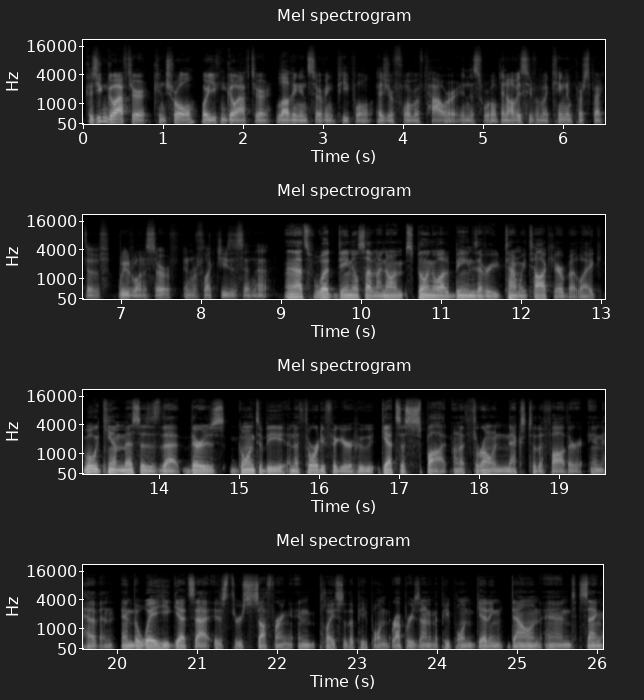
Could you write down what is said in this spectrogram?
Because you can go after control or you can go after loving and serving people as your form of power in this world. And obviously, from a kingdom perspective, we would want to serve and reflect Jesus in that. And that's what Daniel 7. I know I'm spilling a lot of beans every time we talk here, but like what we can't miss is that there's going to be an authority figure who gets a spot on a throne next to the Father in heaven. And the way he gets that is through suffering in place of the people and representing the people and getting down and saying,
